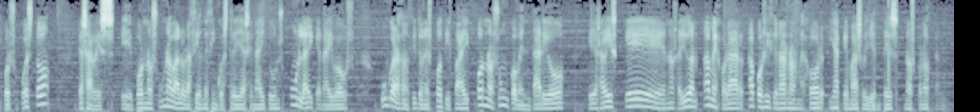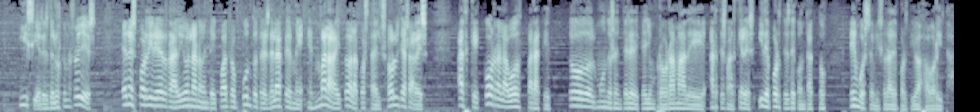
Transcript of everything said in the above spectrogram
por supuesto, ya sabes, eh, ponnos una valoración de 5 estrellas en iTunes, un like en iVoox, un corazoncito en Spotify, ponnos un comentario, que ya sabéis que nos ayudan a mejorar, a posicionarnos mejor y a que más oyentes nos conozcan. Y si eres de los que nos oyes en Sport Direct Radio en la 94.3 de la FM en Málaga y toda la Costa del Sol, ya sabes, haz que corra la voz para que todo el mundo se entere de que hay un programa de artes marciales y deportes de contacto en vuestra emisora deportiva favorita.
